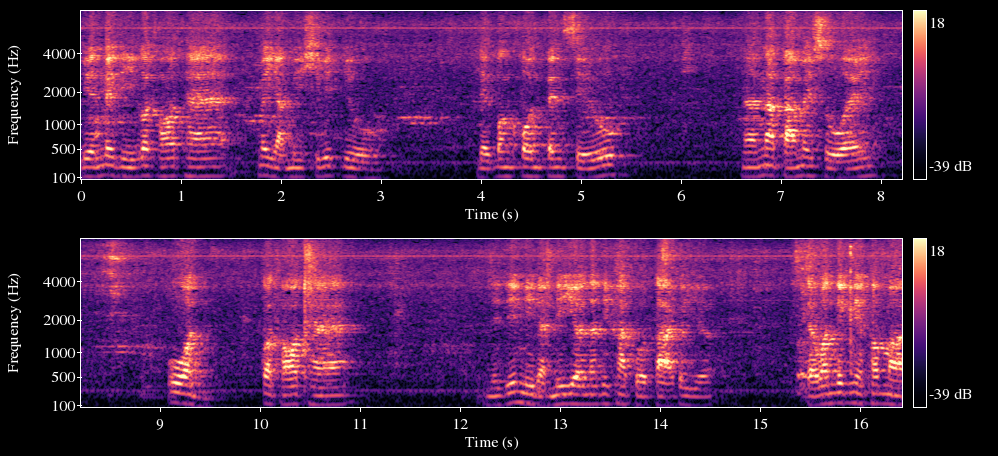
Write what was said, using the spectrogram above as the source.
เรียนไม่ดีก็ท้อแท้ไม่อยากมีชีวิตอยู่ เด็กบางคนเป็นสิวนะหน้าตาไม่สวย อ้วนก็ท้อแท้ ในที่มีแบบนี้เยอะนะที่ฆ่าตัวตายก็เยอะ แต่ว่านิกเนี่ยเขามา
